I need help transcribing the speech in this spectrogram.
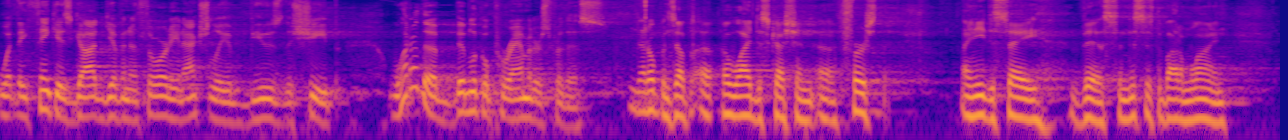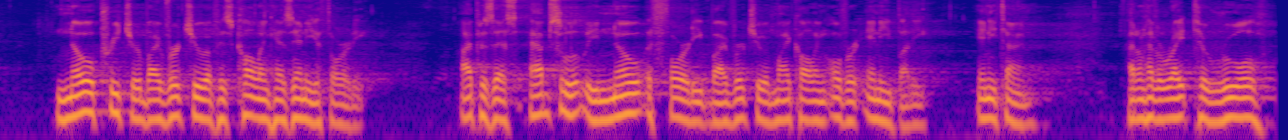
what they think is God given authority and actually abuse the sheep. What are the biblical parameters for this? That opens up a, a wide discussion. Uh, first, I need to say this, and this is the bottom line no preacher, by virtue of his calling, has any authority. I possess absolutely no authority by virtue of my calling over anybody, anytime. I don't have a right to rule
